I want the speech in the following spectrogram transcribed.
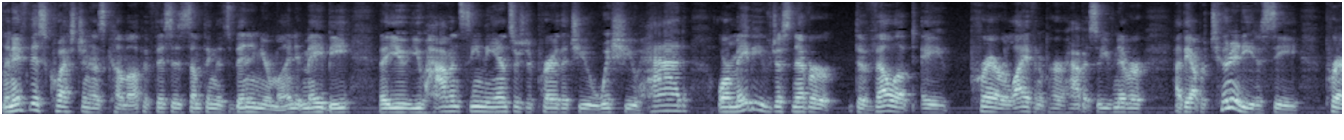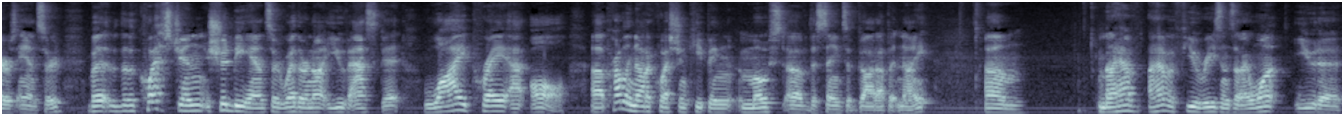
And if this question has come up, if this is something that's been in your mind, it may be that you, you haven't seen the answers to prayer that you wish you had, or maybe you've just never developed a prayer life and a prayer habit, so you've never had the opportunity to see prayers answered. But the question should be answered whether or not you've asked it. Why pray at all? Uh, probably not a question keeping most of the saints of God up at night. Um, but I have I have a few reasons that I want you to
